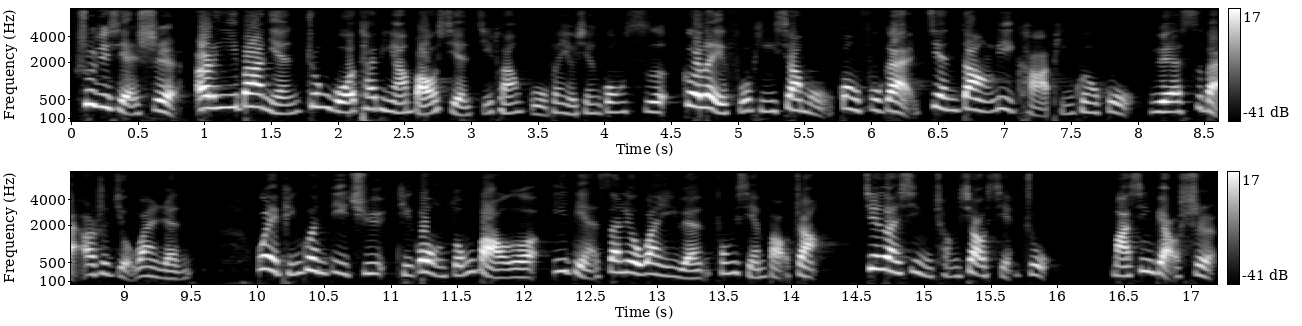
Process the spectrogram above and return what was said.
数据显示，二零一八年，中国太平洋保险集团股份有限公司各类扶贫项目共覆盖建档立卡贫困户约四百二十九万人，为贫困地区提供总保额一点三六万亿元风险保障，阶段性成效显著。马兴表示，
